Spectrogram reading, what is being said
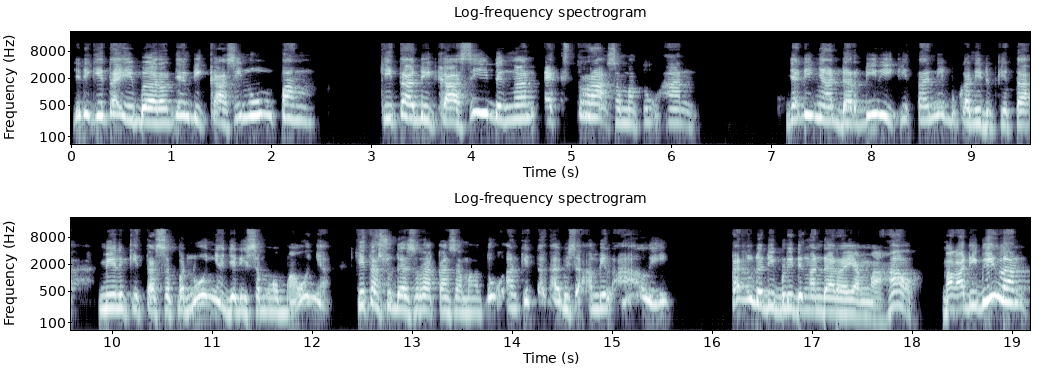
Jadi kita ibaratnya dikasih numpang. Kita dikasih dengan ekstra sama Tuhan. Jadi nyadar diri kita ini bukan hidup kita milik kita sepenuhnya jadi semua maunya. Kita sudah serahkan sama Tuhan, kita nggak bisa ambil alih. Kan udah dibeli dengan darah yang mahal. Maka dibilang,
